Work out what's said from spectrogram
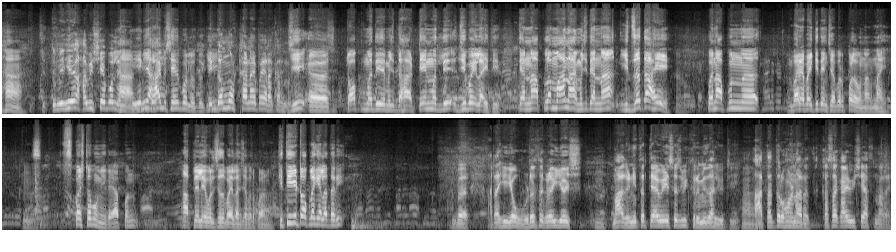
हां. तुम्ही हे हा विषय बोलले हां की मी एकदम- हा विषय बोललो होतो की एकदम मोठा नाही पैरा करणार. जी टॉपमध्ये म्हणजे दहा टेन मधली जी बैल आहे ती त्यांना आपला मान आहे म्हणजे त्यांना इज्जत आहे. पण आपण अ, बऱ्यापैकी त्यांच्याबरोबर पळवणार नाही. स्पष्ट भूमिका आहे. आपण आपल्या लेवलच्याच बैलांच्या बरोबर पळवणार कितीही टॉपला गेला तरी? बर. आता हे एवढं सगळं यश मागणी तर त्यावेळेसच विक्रमी झाली होती. आता तर होणारच. कसा काय विषय असणार आहे?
